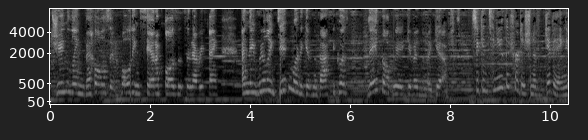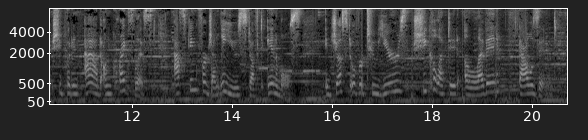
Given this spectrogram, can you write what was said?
jingling bells and holding Santa Clauses and everything. And they really didn't want to give them back because they thought we had given them a gift. To continue the tradition of giving, she put an ad on Craigslist asking for gently used stuffed animals. In just over two years, she collected 11,000.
